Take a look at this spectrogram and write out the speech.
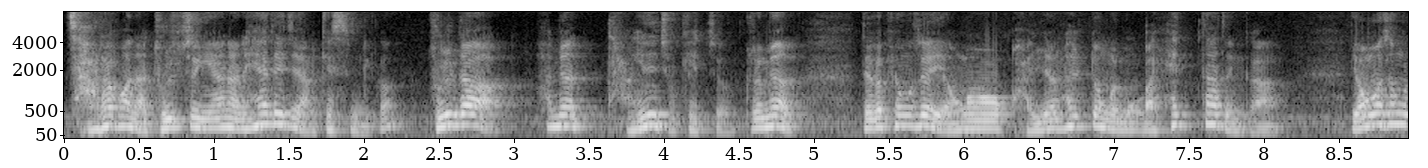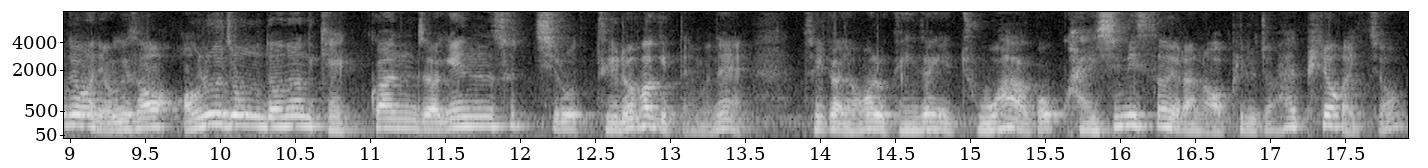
잘하거나 둘 중에 하나는 해야 되지 않겠습니까? 둘 다 하면 당연히 좋겠죠. 그러면 내가 평소에 영어 관련 활동을 뭔가 했다든가 영어 성적은 여기서 어느 정도는 객관적인 수치로 들어가기 때문에 제가 영어를 굉장히 좋아하고 관심 있어요 라는 어필을 좀 할 필요가 있죠.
